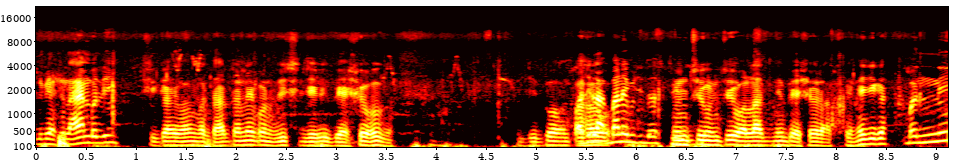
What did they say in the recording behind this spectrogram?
બેસી લાયા બધી. એવા વધારે તો નહીં પણ વીસ જેવી બેસો જીગો લાવવાની બીજી દસ ઊંચી ઊંચી ઓલાદની બેસો રાખવી નહીં જીગા? બંને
